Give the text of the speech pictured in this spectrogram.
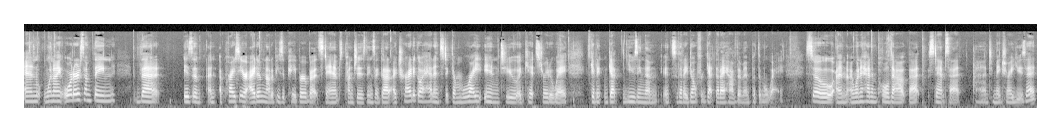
And when I order something that is a, an, a pricier item, not a piece of paper, but stamps, punches, things like that, I try to go ahead and stick them right into a kit straight away, getting get using them so that I don't forget that I have them and put them away. So um, I went ahead and pulled out that stamp set uh, to make sure I use it.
